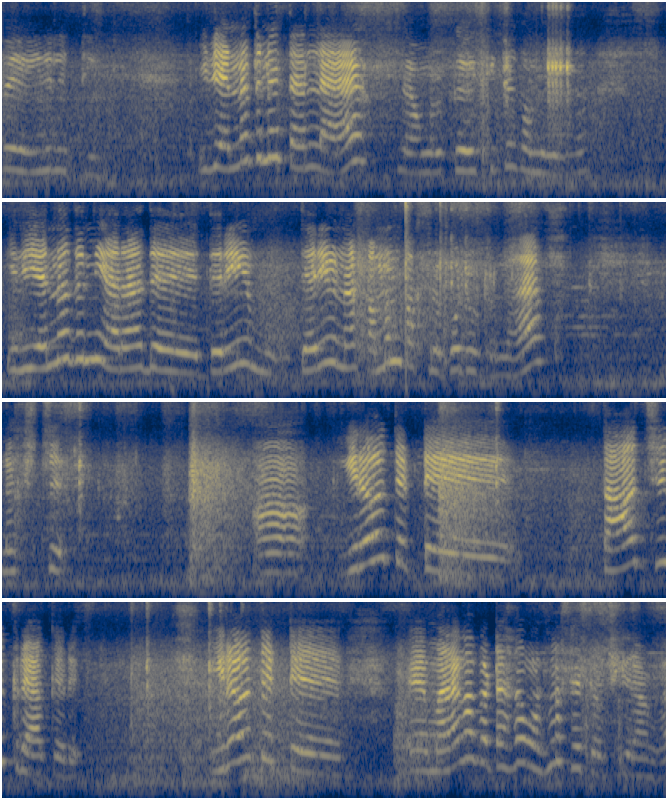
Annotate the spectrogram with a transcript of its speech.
பே- இது என்னதுன்னு தெரில நான் உங்களுக்கு கிட்ட காமிக்கிறேன். இது என்னதுன்னு யாராவது தெரியும் தெரியும்னா கமெண்ட் பாக்ஸில் போட்டு விட்ருங்க நெக்ஸ்ட்டு இருபத்தெட்டு தாஜ் கிராக்கரு இருபத்தெட்டு மிளகா பட்டாசம் ஒன்றா சேர்த்து வச்சுக்கிறாங்க.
